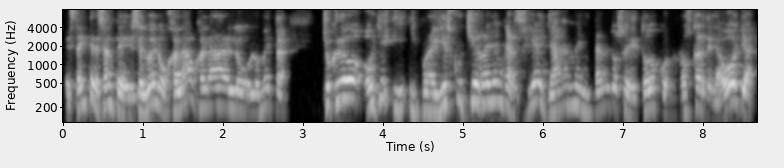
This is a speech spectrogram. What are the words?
Está interesante ese duelo, ojalá, ojalá lo, lo meta. Yo creo, oye, y, y, por ahí escuché a Ryan García ya mentándose de todo con Oscar de la Hoya.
